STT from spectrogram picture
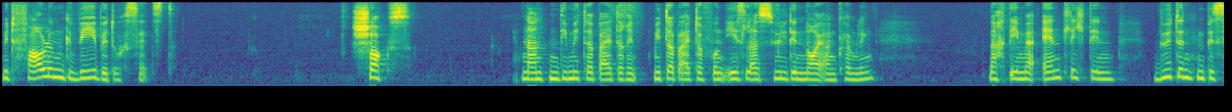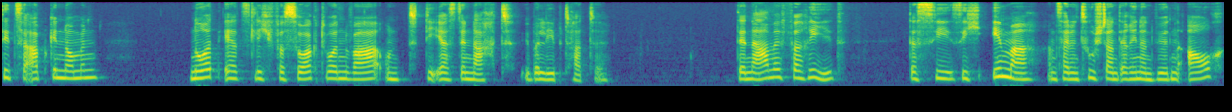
mit faulem Gewebe durchsetzt. Schocks nannten die Mitarbeiter von Esel Asyl den Neuankömmling, nachdem er endlich den wütenden Besitzer abgenommen nordärztlich versorgt worden war und die erste Nacht überlebt hatte. Der Name verriet, dass sie sich immer an seinen Zustand erinnern würden, auch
